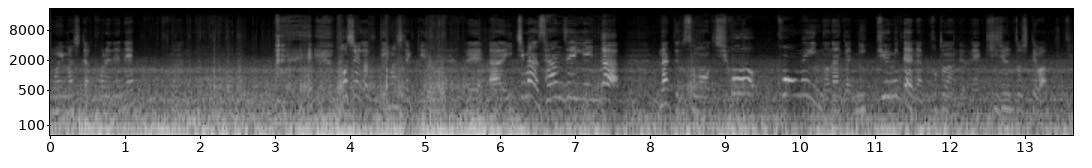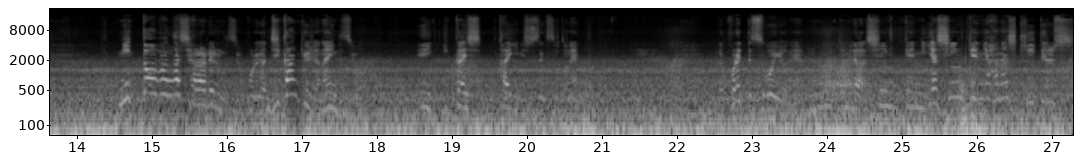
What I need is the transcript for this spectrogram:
思いました。これでねあの報酬額って言いましたっけ、1万3000円がなんていうのその地方公務員のなんか日給みたいなことなんだよね基準としては。日当分が支払われるんですよ。これが時間給じゃないんですよ。1回会議に出席するとね、うん、これってすごいよね。本当にだから真剣にいや真剣に話聞いてるし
